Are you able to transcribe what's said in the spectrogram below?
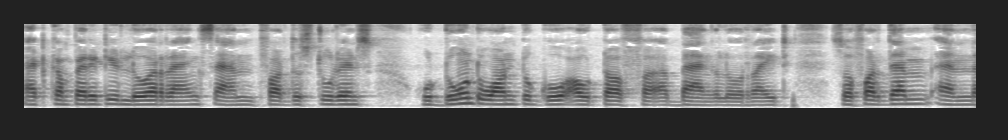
at comparative lower ranks and for the students who don't want to go out of uh, Bangalore, right? So for them, and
